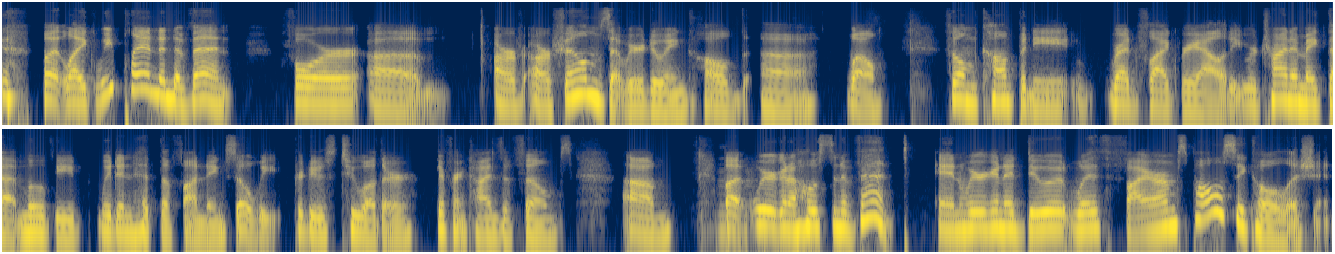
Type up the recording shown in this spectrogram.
but like we planned an event for um, our our films that we were doing called uh, well, film company Red Flag Reality. We're trying to make that movie. We didn't hit the funding, so we produced two other different kinds of films. Um, but we were going to host an event, and we were going to do it with Firearms Policy Coalition.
